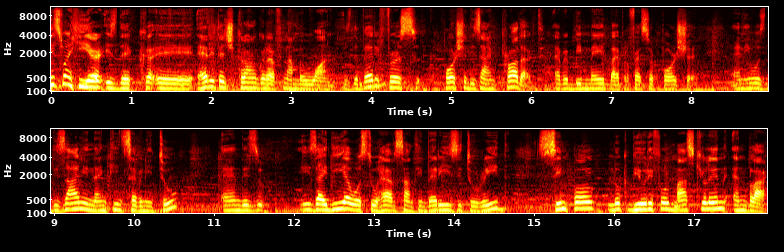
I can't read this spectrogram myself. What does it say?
This one here is the uh, Heritage Chronograph number one. It's the very first Porsche design product ever been made by Professor Porsche. And it was designed in 1972. And his, his idea was to have something very easy to read, simple, look beautiful, masculine, and black.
